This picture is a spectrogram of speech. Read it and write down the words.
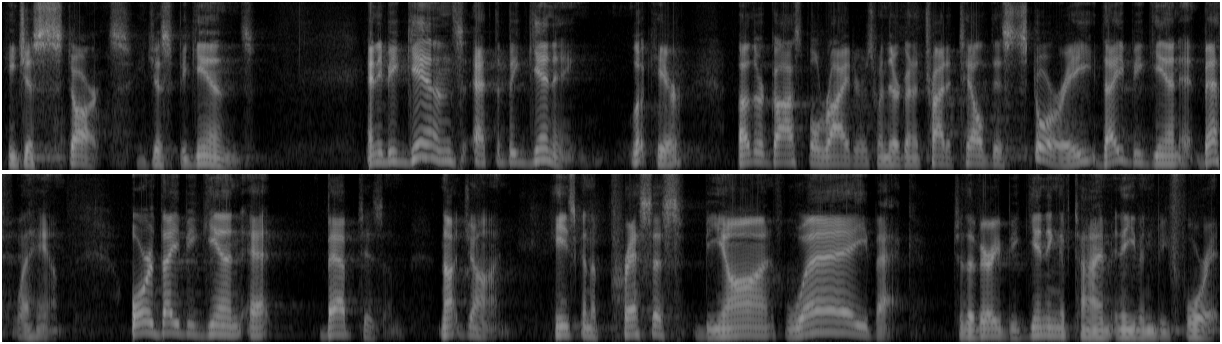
He just starts, he just begins. And he begins at the beginning. Look here other gospel writers, when they're going to try to tell this story, they begin at Bethlehem or they begin at baptism, not John. He's going to press us beyond, way back to the very beginning of time and even before it.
